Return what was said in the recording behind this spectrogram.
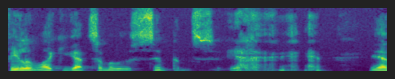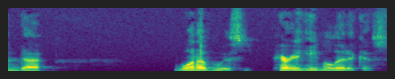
feeling like you got some of those symptoms. And uh, one of them was parahaemolyticus.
